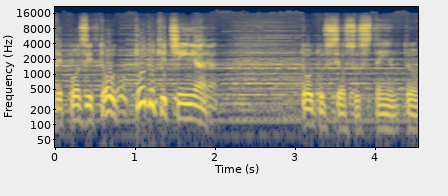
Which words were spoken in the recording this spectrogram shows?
depositou tudo o que tinha, todo o seu sustento.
